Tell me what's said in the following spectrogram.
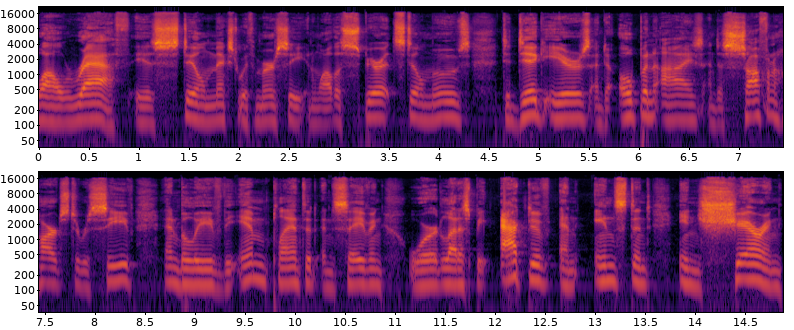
while wrath is still mixed with mercy, and while the Spirit still moves to dig ears and to open eyes and to soften hearts to receive and believe the implanted and saving word, let us be active and instant in sharing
